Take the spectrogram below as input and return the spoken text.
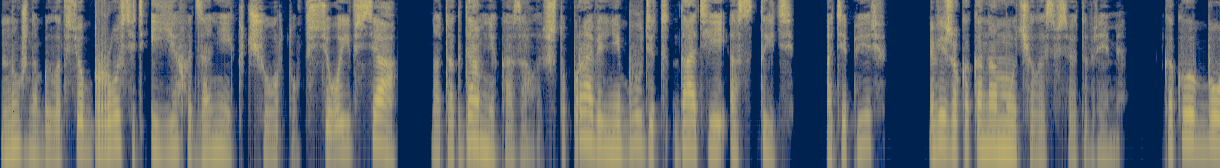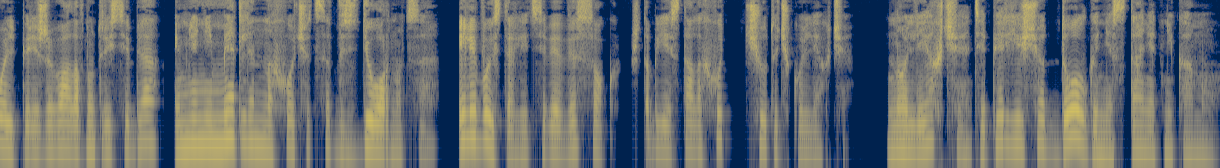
Нужно было все бросить и ехать за ней к черту, все и вся. Но тогда мне казалось, что правильнее будет дать ей остыть. А теперь вижу, как она мучилась все это время. Какую боль переживала внутри себя, и мне немедленно хочется вздернуться или выстрелить себе в висок, чтобы ей стало хоть чуточку легче. Но легче теперь еще долго не станет никому.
